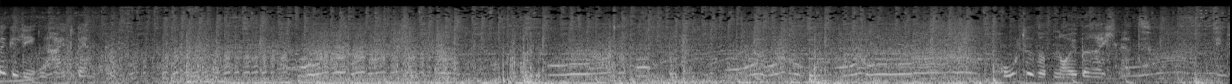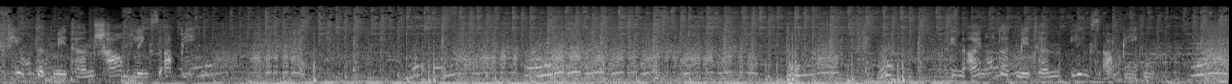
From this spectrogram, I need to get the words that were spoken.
Nächster Gelegenheit wenden. Route wird neu berechnet. In 400 Metern scharf links abbiegen. In 100 Metern links abbiegen.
